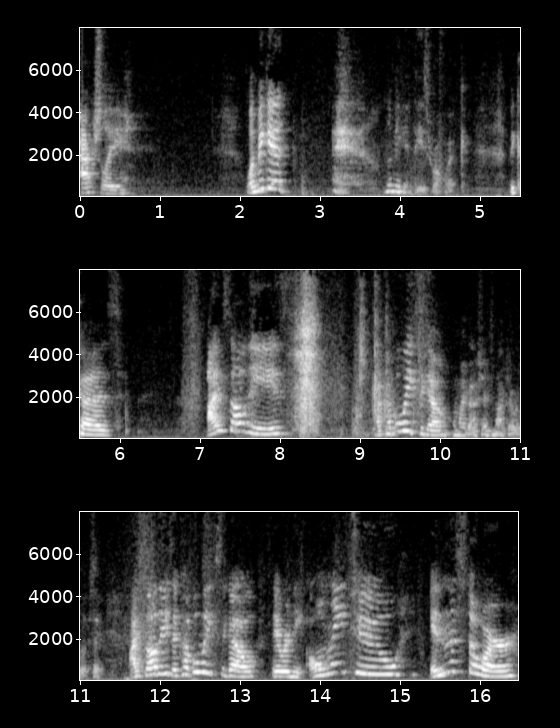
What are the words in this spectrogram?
actually, let me get, let me get these real quick because I saw these a couple weeks ago. Oh my gosh, I just knocked over lipstick. I saw these a couple weeks ago. They were the only two in the store.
